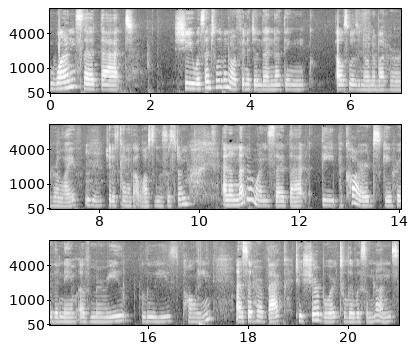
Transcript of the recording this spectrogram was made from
one said that she was sent to live in an orphanage and that nothing else was known about her her life. Mm-hmm. She just kind of got lost in the system. And another one said that the Picards gave her the name of Marie Louise Pauline and sent her back to Cherbourg to live with some nuns,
